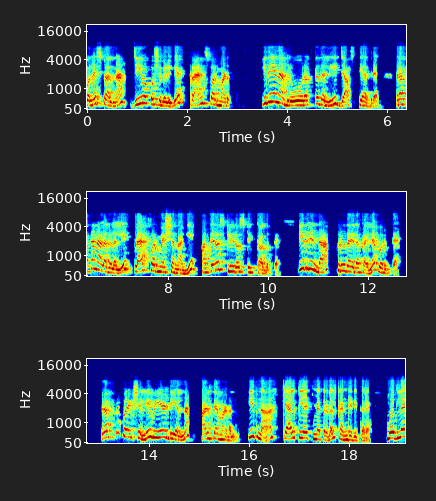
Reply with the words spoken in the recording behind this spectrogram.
ಕೊಲೆಸ್ಟ್ರಾಲ್ನ ಜೀವಕೋಶಗಳಿಗೆ ಟ್ರಾನ್ಸ್ಫರ್ ಮಾಡುತ್ತೆ. ಇದೇನಾದ್ರೂ ರಕ್ತದಲ್ಲಿ ಜಾಸ್ತಿ ಆದ್ರೆ ರಕ್ತನಾಳಗಳಲ್ಲಿ ಪ್ಲಾಕ್ ಫಾರ್ಮೇಶನ್ ಆಗಿ ಅಥೆರೋಸ್ಕ್ಲಿರೋಸ್ಟಿಕ್ ಆಗುತ್ತೆ. ಇದರಿಂದ ಹೃದಯದ ಕಾಯಿಲೆ ಬರುತ್ತೆ. ರಕ್ತ ಪರೀಕ್ಷೆಯಲ್ಲಿ ವಿ ಎಲ್ ಡಿ ಎಲ್ನ ಅಳತೆ ಮಾಡಲ್ಲ ಇದನ್ನ ಕ್ಯಾಲ್ಕುಲೇಟ್ ಮೆಥಡ್ ಅಲ್ಲಿ ಕಂಡುಹಿಡಿತಾರೆ ಮೊದ್ಲೇ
